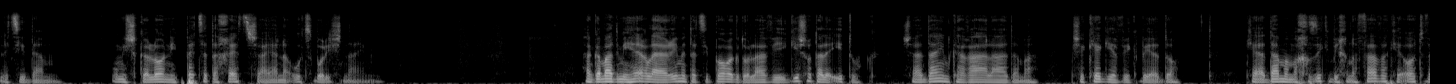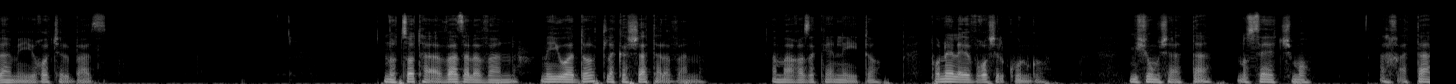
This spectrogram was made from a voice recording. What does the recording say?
לצידם, ומשקלו ניפץ את החץ שהיה נעוץ בו לשניים. הגמד מיהר להרים את הציפור הגדולה והגיש אותה לאיתוק, שעדיין קרא על האדמה, כשקג יביק בידו, כאדם המחזיק בכנפיו הכאות והמאירות של בז. נוצות האווז הלבן מיועדות לקשת הלבן, אמר הזקן לאיתו, פונה לעברו של קונגו. משום שאתה נושא את שמו. אך אתה,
